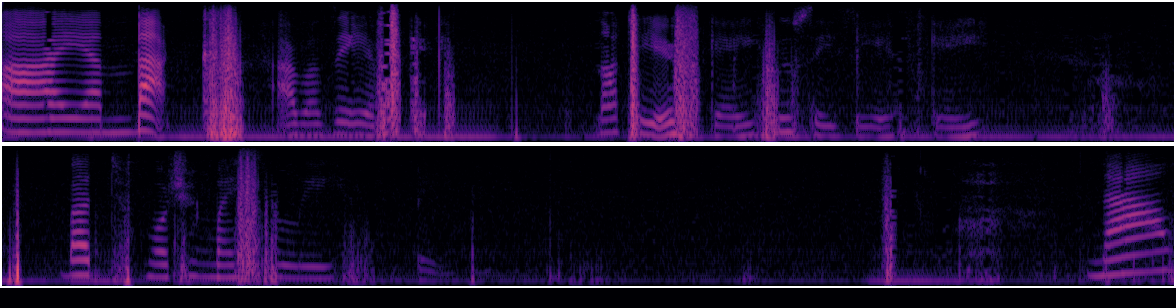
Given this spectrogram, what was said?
I am back. I was AFK. Not Who says AFK? But watching my silly baby. Now,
